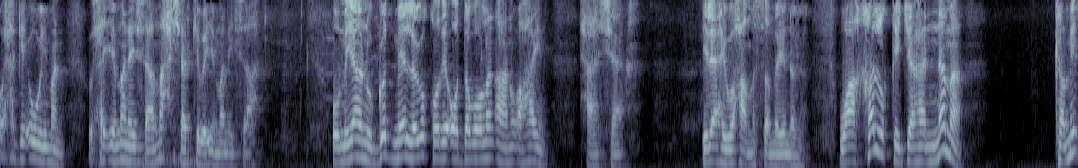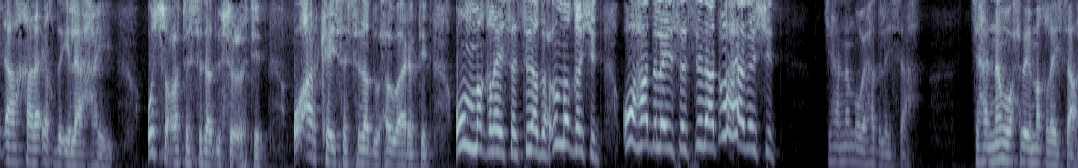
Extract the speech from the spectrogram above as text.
Oo xaggay u iman. Waxay imanaysaa maxsharkii bay imanaysaa. Oo miyaanu god meel laga qoday oo daboolan aanu ahayn? Xaasha ilaahay waxaa ma samaynayo. Waa khalqi jahannama. Ka mid ah khalaa'iqda ilaahay u socota sidaad u socotid u arkaysa sidaad wax u aragtid u maqlaysa sidaad wax u maqashid u hadlaysa sidaad u hadashid. Jahanamo way hadlaysaa. Jahanamo waxbay maqlaysaa.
